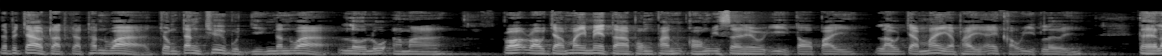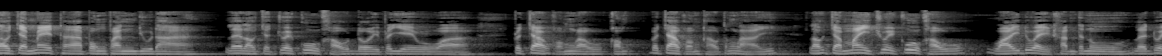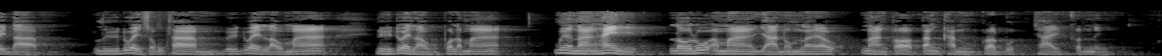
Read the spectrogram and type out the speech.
และพระเจ้าตรัสกับท่านว่าจงตั้งชื่อบุตรหญิงนั้นว่า โลลุอามา เพราะเราจะไม่เมตตาพงพันธ์ของอิสราเอลอีกต่อไป เราจะไม่อภัยให้เขาอีกเลย แต่เราจะเมตตาพงพันธ์ยูดา และเราจะช่วยกู้เขาโดยพระเยโววาพระเจ้าของเราของพระเจ้าของเขาทั้งหลาย เราจะไม่ช่วยกู้เขาไว้ด้วยคันธนูและด้วยดาบ หรือด้วยสงคราม หรือด้วยเหล่าม้า หรือด้วยเหล่าพลม้า เมื่อนางให้โลลุอมาหย่านมแล้ว นางก็ตั้งครรภ์คลอดบุตรชายคนหนึ่ง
